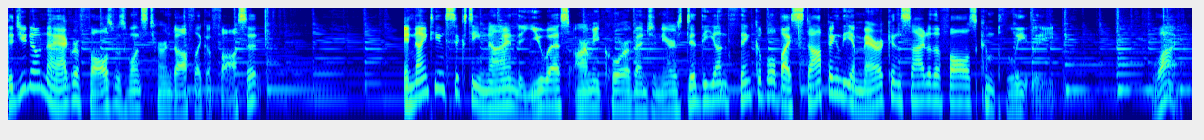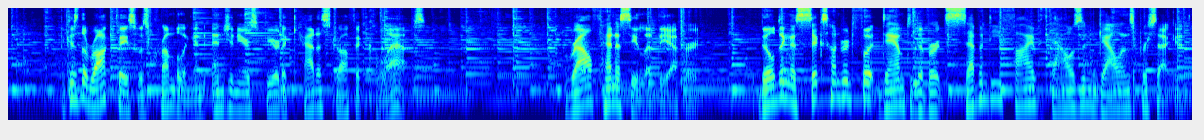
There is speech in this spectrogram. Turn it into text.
Did you know Niagara Falls was once turned off like a faucet? In 1969, the U.S. Army Corps of Engineers did the unthinkable by stopping the American side of the falls completely. Why? Because the rock face was crumbling and engineers feared a catastrophic collapse. Ralph Hennessy led the effort, building a 600 foot dam to divert 75,000 gallons per second.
